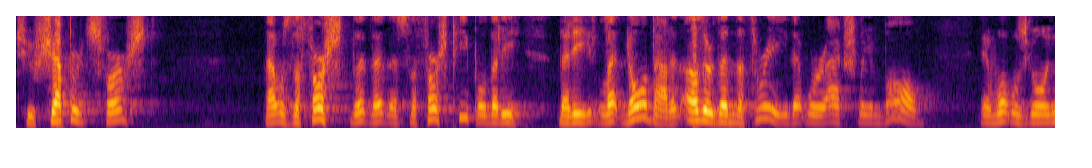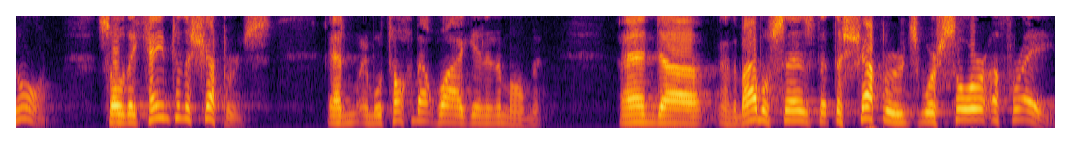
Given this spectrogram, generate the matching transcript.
to shepherds first. That was the first, that's the first people that he, that he let know about it other than the three that were actually involved in what was going on. So they came to the shepherds and, and we'll talk about why again in a moment. And, uh, and the Bible says that the shepherds were sore afraid.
